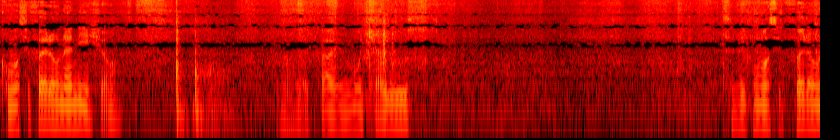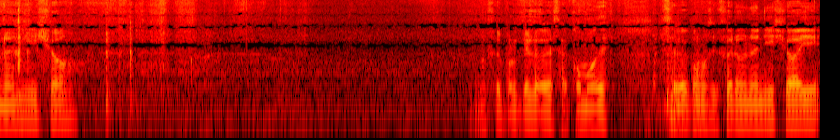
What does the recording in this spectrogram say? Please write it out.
como si fuera un anillo. Acá hay mucha luz se ve como si fuera un anillo. No sé por qué lo desacomodé. Se ve como si fuera un anillo ahí.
